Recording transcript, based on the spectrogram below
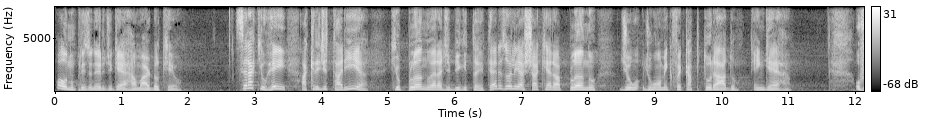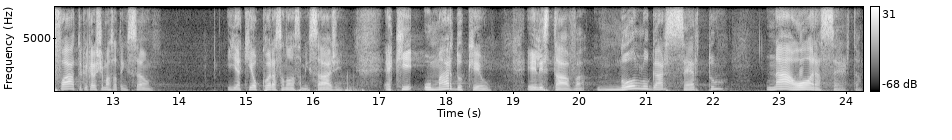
ou num prisioneiro de guerra, Mardoqueu? Será que o rei acreditaria que o plano era de Bigtan e Teres ou ele ia achar que era plano de um, de um homem que foi capturado em guerra? O fato que eu quero chamar a sua atenção e aqui é o coração da nossa mensagem, é que o Mardoqueu, ele estava no lugar certo, na hora certa.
